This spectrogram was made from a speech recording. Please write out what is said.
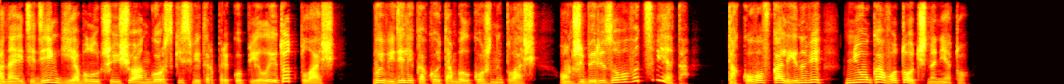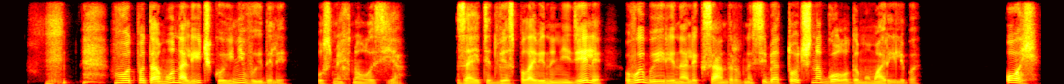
а на эти деньги я бы лучше еще ангорский свитер прикупила и тот плащ. Вы видели, какой там был кожаный плащ? Он же бирюзового цвета. Такого в Калинове ни у кого точно нету». «Вот потому наличку и не выдали», — усмехнулась я. За эти две с половиной недели вы бы, Ирина Александровна, себя точно голодом уморили бы». «Ой,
